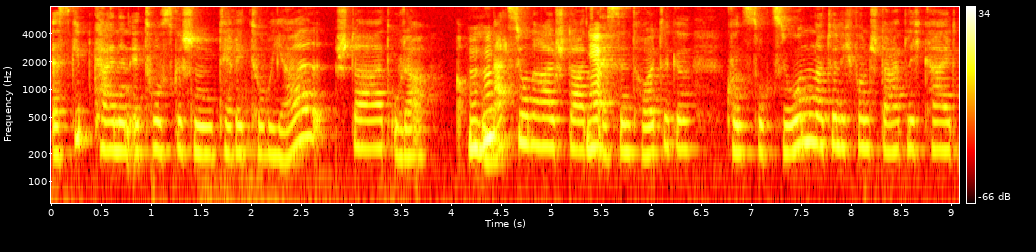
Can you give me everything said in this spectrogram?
Es gibt keinen etruskischen Territorialstaat oder mhm. Nationalstaat. Ja. Das sind heutige Konstruktionen natürlich von Staatlichkeit.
